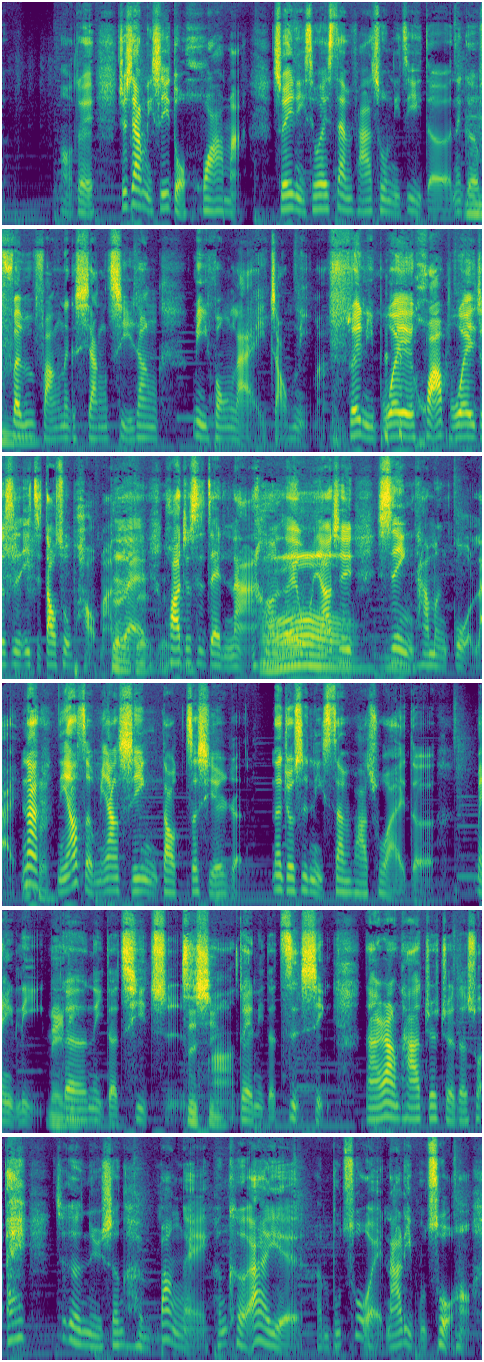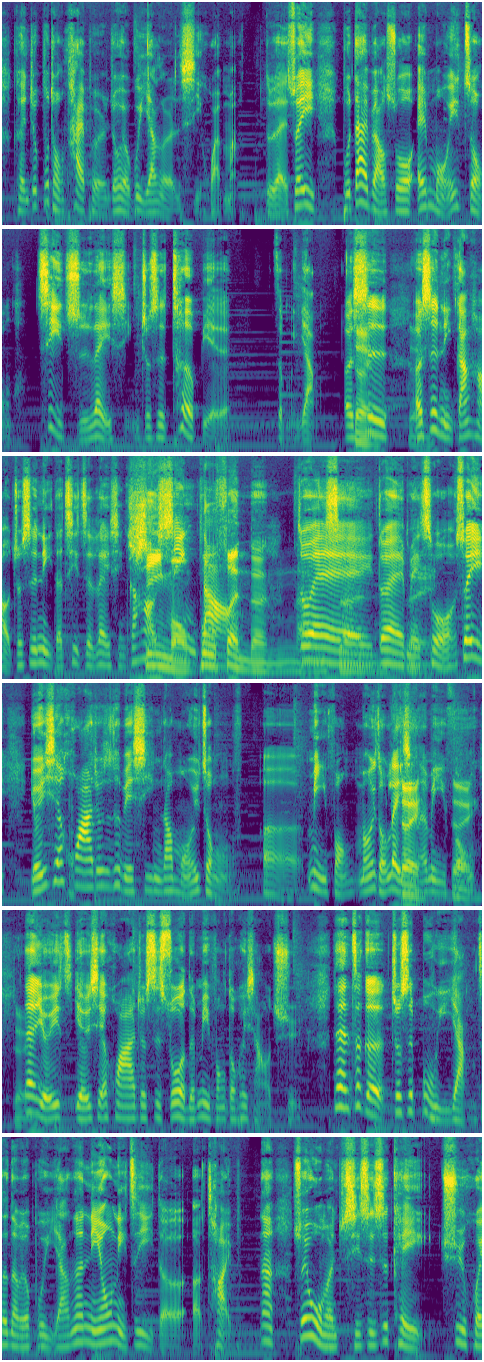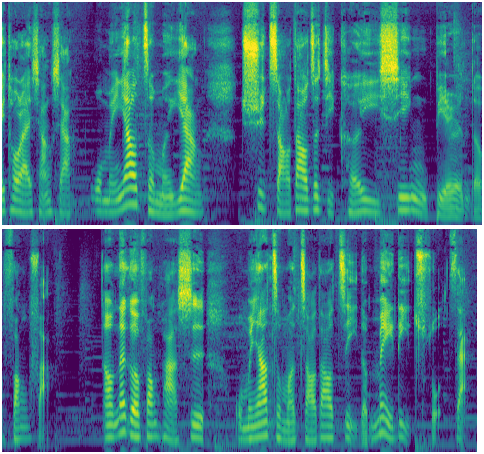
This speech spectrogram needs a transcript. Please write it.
哦，对，就像你是一朵花嘛，所以你是会散发出你自己的那个芬芳、嗯、那个香气，让蜜蜂来找你嘛。所以你不会花不会就是一直到处跑嘛，对不对？对对对，花就是在那，哦、所以我们要去吸引他们过来。嗯、那你要怎么样吸引到这些人？那就是你散发出来的魅力跟你的气质、自信啊，对你的自信，那让他就觉得说，哎、欸，这个女生很棒哎、欸，很可爱耶，很不错哎，哪里不错哈？可能就不同 type 的人就会有不一样的人喜欢嘛，对不对？所以不代表说，哎、欸，某一种气质类型就是特别怎么样，而是而是你刚好就是你的气质类型刚好吸引到部分的男生，对对，没错。所以有一些花就是特别吸引到某一种。呃，蜜蜂，某一种类型的蜜蜂，但有一有一些花，就是所有的蜜蜂都会想要去，但这个就是不一样，真的就不一样。那你有你自己的呃 type，那所以我们其实是可以去回头来想想，我们要怎么样去找到自己可以吸引别人的方法。然后那个方法是，我们要怎么找到自己的魅力所在，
